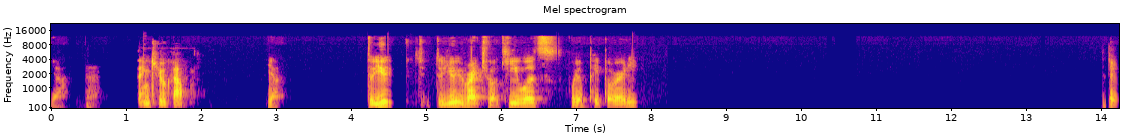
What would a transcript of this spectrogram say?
Yeah. Thank you, Kap. Yeah. Do you do you write your keywords for your paper already? Did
